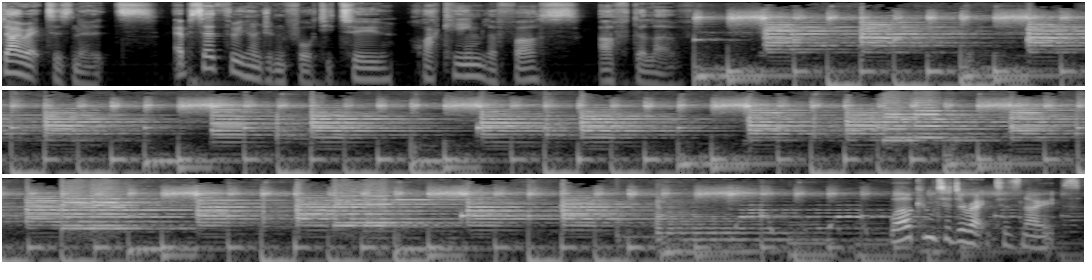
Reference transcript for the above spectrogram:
Director's Notes, Episode 342 Joachim Lafosse After Love. Welcome to Director's Notes,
